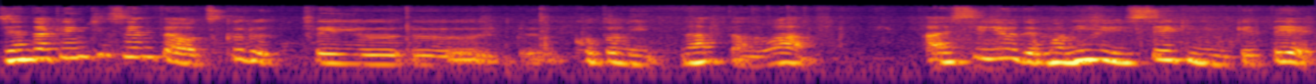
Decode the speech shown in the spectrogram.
ジェンダー研究センターを作るっていうことになったのは ICU でも21世紀に向けて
